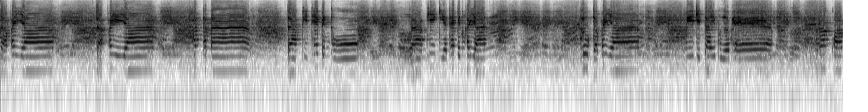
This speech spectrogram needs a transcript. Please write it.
จะพยายามจะพยายามพัฒนา จากผิดให้เป็นถูก จากขี้เกียจให้เป็นขยัน ลูกจะพยายาม มีจิตใจเผื่อแผ่รักความ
